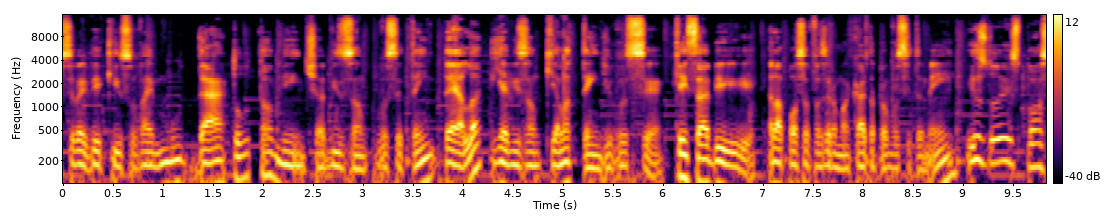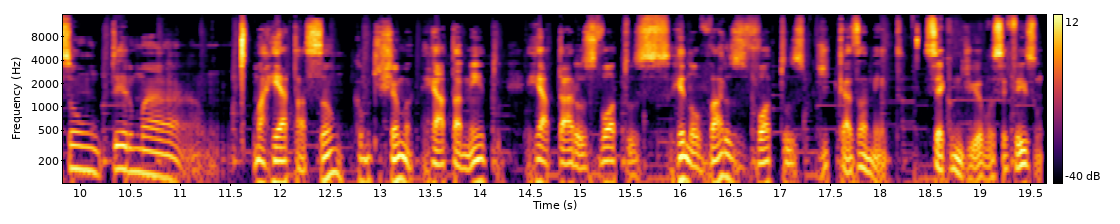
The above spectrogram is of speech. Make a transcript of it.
Você vai ver que isso vai mudar totalmente a visão que você tem dela e a visão que ela tem de você. Quem sabe ela possa fazer uma carta para você também e os dois possam ter uma uma reatação, como que chama? Reatamento, reatar os votos, renovar os votos de casamento. Se é que um dia você fez um.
